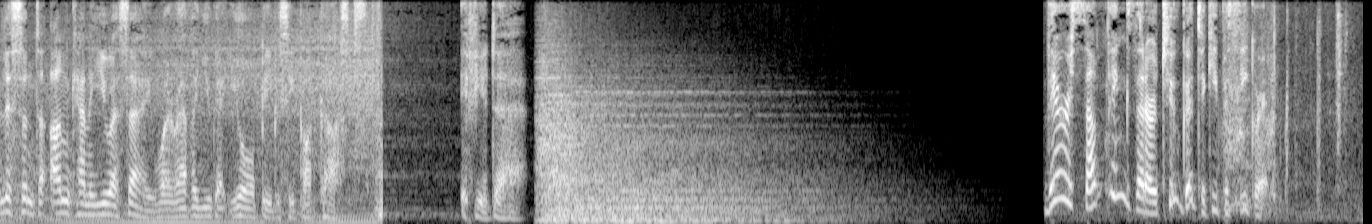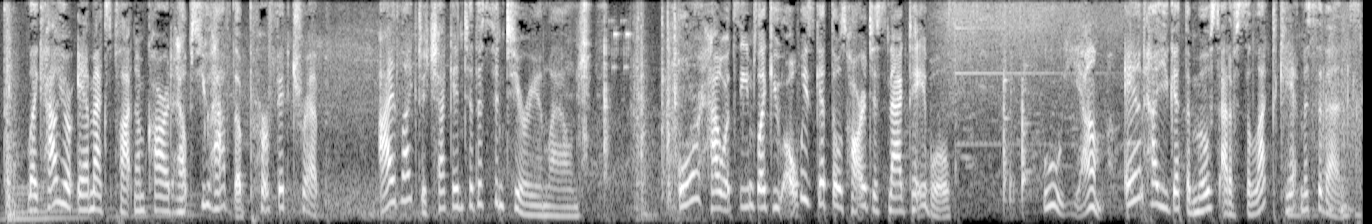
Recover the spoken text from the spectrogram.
Listen to Uncanny USA wherever you get your BBC podcasts, if you dare. There are some things that are too good to keep a secret. Like how your Amex Platinum card helps you have the perfect trip. I'd like to check into the Centurion Lounge. Or how it seems like you always get those hard to snag tables. Ooh, yum. And how you get the most out of select can't miss events.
